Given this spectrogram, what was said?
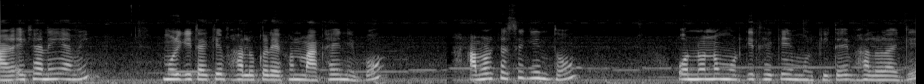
আর এখানেই আমি মুরগিটাকে ভালো করে এখন মাখাই নিব। আমার কাছে কিন্তু অন্য অন্য মুরগি থেকে এই মুরগিটাই ভালো লাগে।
